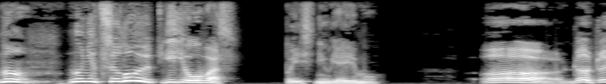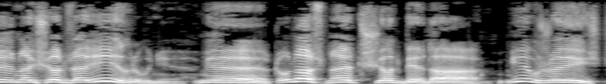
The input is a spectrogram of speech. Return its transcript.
Ну, ну не целуют ее у вас, — пояснил я ему. — А, да ты насчет заигрывания? Нет, у нас на этот счет беда. Не в жизнь.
